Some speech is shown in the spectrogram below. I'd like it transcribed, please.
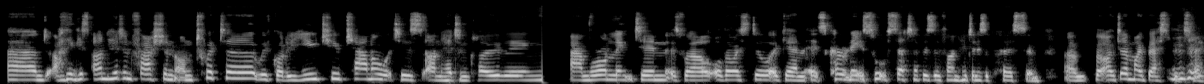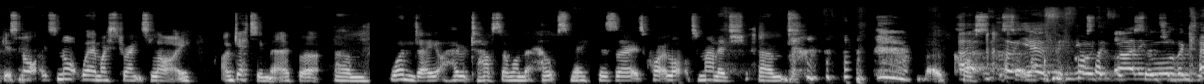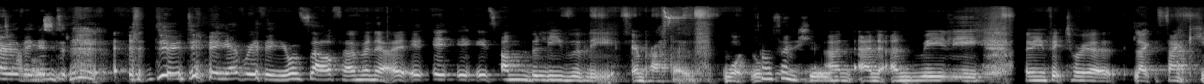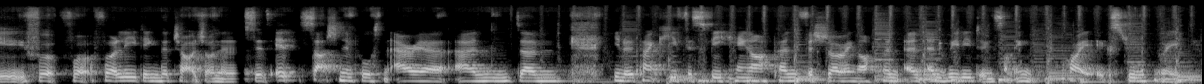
And I think it's Unhidden Fashion on Twitter. We've got a YouTube channel, which is Unhidden Clothing. And we're on LinkedIn as well. Although I still, again, it's currently it's sort of set up as if Unhidden is a person. Um, but I've done my best with mm-hmm. tech. It's not it's not where my strengths lie. I'm getting there, but um, one day I hope to have someone that helps me because uh, it's quite a lot to manage. Um, uh, so yes, if you're like designing all the clothing and do, doing everything yourself, I mean, it, it, it, it's unbelievably impressive what you're oh, doing. thank you. And, and, and really, I mean, Victoria, like, thank you for, for, for leading the charge on this. It's, it's such an important area. And, um, you know, thank you for speaking up and for showing up and, and, and really doing something quite extraordinary.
